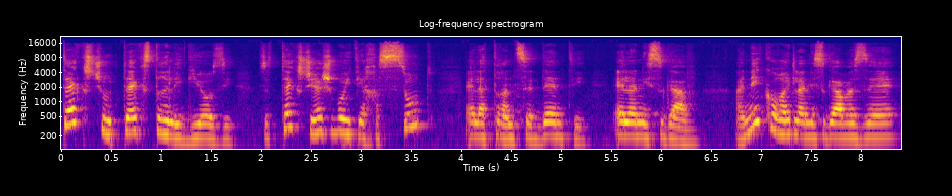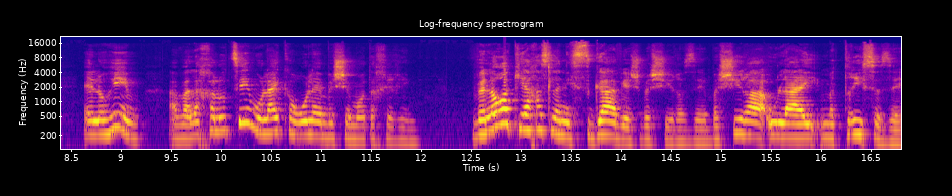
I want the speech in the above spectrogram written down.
טקסט שהוא טקסט רליגיוזי. זה טקסט שיש בו התייחסות אל הטרנסצדנטי, אל הנשגב. אני קוראת לנשגב הזה אלוהים, אבל החלוצים אולי קראו להם בשמות אחרים. ולא רק יחס לנשגב יש בשיר הזה, בשיר האולי מתריס הזה,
